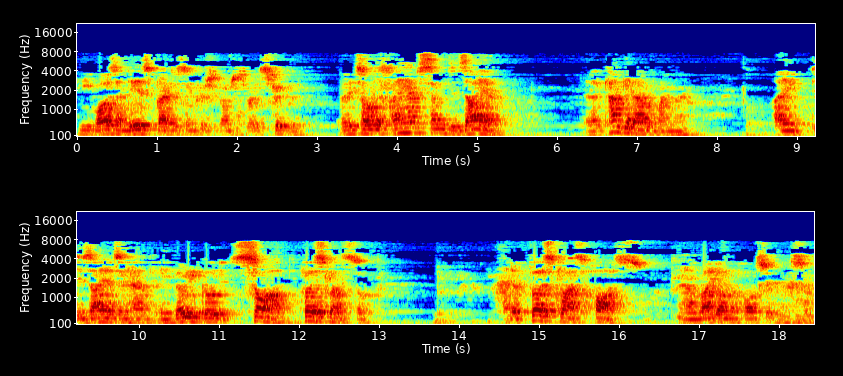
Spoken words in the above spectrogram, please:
he was and is practicing Krishna consciousness very strictly. But he told him, I have some desire that I can't get out of my mind. I desire to have a very good sword, first class sword, and a first class horse, and I'll ride on the horse with my sword.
